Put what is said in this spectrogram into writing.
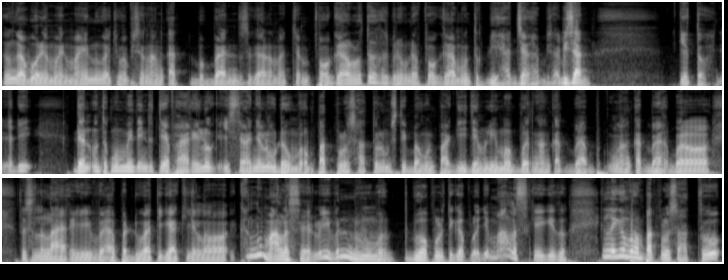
lu nggak boleh main-main lu nggak cuma bisa ngangkat beban segala macam. Program lu tuh harus benar-benar program untuk dihajar habis-habisan. Gitu. Jadi dan untuk memaintain itu tiap hari lu istilahnya lu udah umur 41 lu mesti bangun pagi jam 5 buat ngangkat ngangkat barbel terus lu lari berapa 2 3 kilo. Kan lu males ya lu even umur 20 30 aja males kayak gitu. Ini lagi umur 41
